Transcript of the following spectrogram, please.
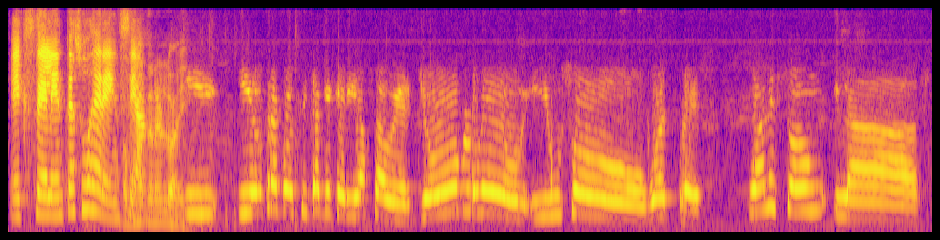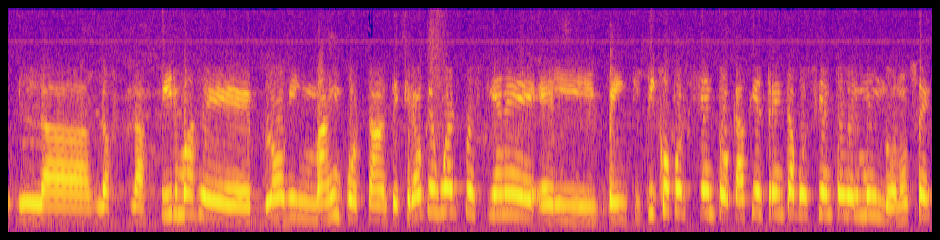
excelente Vamos sugerencia. a tenerlo ahí. Y, y otra cosita que quería saber, yo blogueo y uso WordPress. ¿Cuáles son las, la- las, las firmas de blogging más importantes? Creo que WordPress tiene el veintipico por ciento, casi el 30 por ciento del mundo, no sé.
